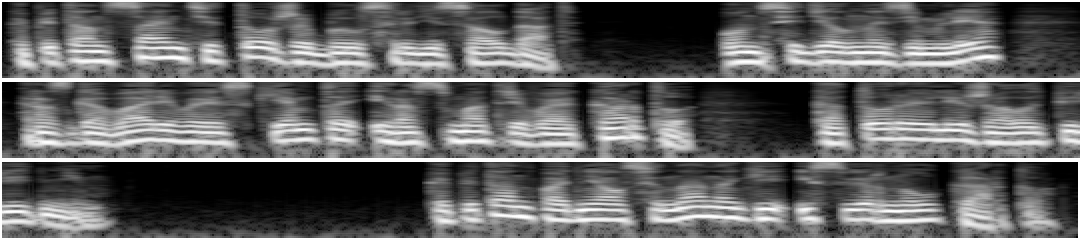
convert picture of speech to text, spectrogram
Капитан Санти тоже был среди солдат. Он сидел на земле, разговаривая с кем-то и рассматривая карту, которая лежала перед ним. Капитан поднялся на ноги и свернул карту —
